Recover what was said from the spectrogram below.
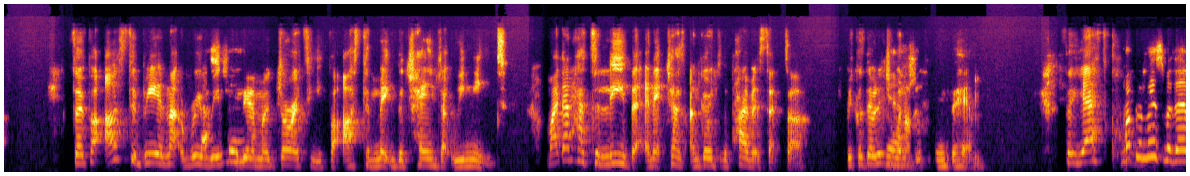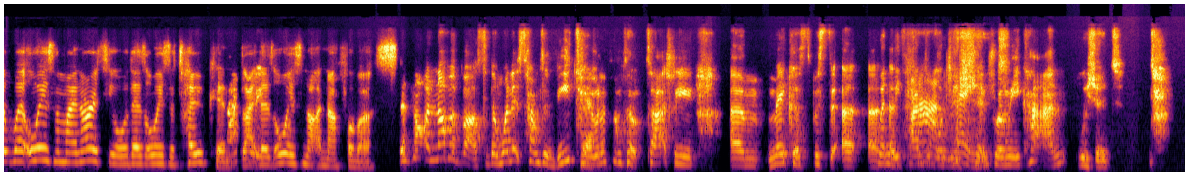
So for us to be in that room, That's we need to be a majority for us to make the change that we need. My dad had to leave the NHS and go into the private sector because they literally were Yeah. not listening to him. So yes, cool. problem is we're there, we're always a minority or there's always a token. Exactly. Like there's always not enough of us. there's not enough of us. So then when it's time to veto, Yeah. when it's time to, to actually um, make a, specific, a, a, When a we tangible can, we change, should. when we can, We should.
